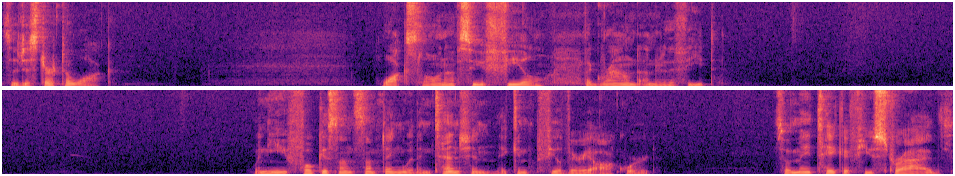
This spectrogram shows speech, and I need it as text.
So just start to walk. Walk slow enough so you feel the ground under the feet. When you focus on something with intention, it can feel very awkward. So it may take a few strides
